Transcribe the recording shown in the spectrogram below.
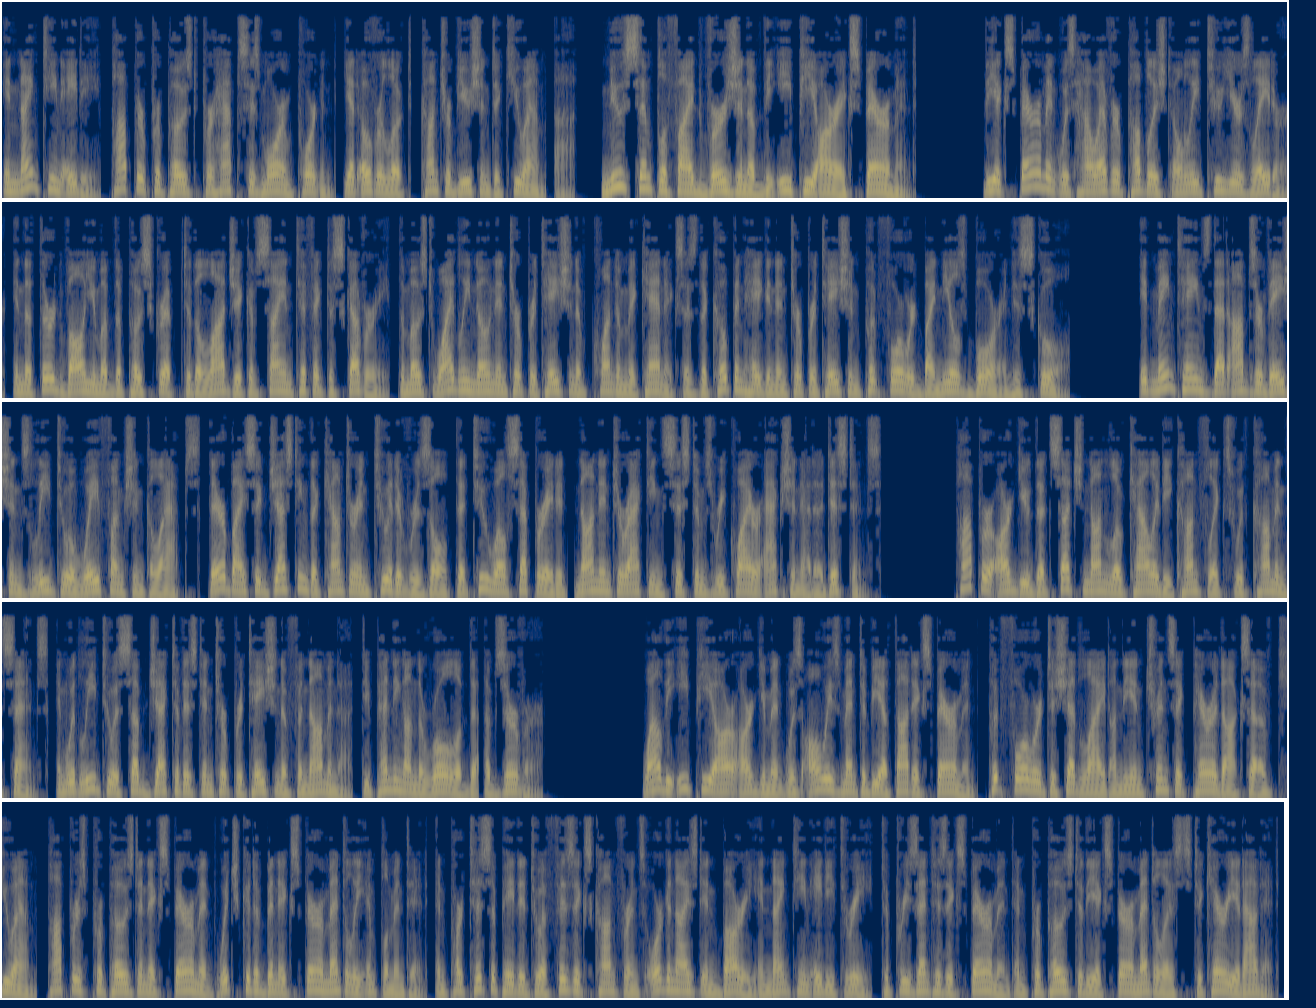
In 1980, Popper proposed perhaps his more important, yet overlooked, contribution to QM, a new simplified version of the EPR experiment. The experiment was however published only two years later, in the third volume of the postscript to the Logic of Scientific Discovery. The most widely known interpretation of quantum mechanics is the Copenhagen interpretation put forward by Niels Bohr and his school. It maintains that observations lead to a wavefunction collapse, thereby suggesting the counterintuitive result that two well-separated, non-interacting systems require action at a distance. Popper argued that such non-locality conflicts with common sense, and would lead to a subjectivist interpretation of phenomena, depending on the role of the observer. While the EPR argument was always meant to be a thought experiment, put forward to shed light on the intrinsic paradoxa of QM, Poppers proposed an experiment which could have been experimentally implemented, and participated to a physics conference organized in Bari in 1983, to present his experiment and propose to the experimentalists to carry it out at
